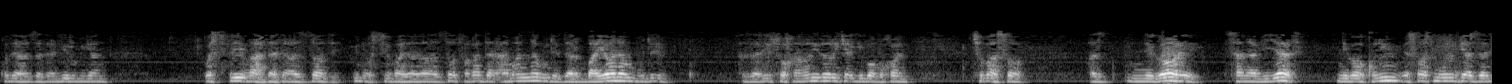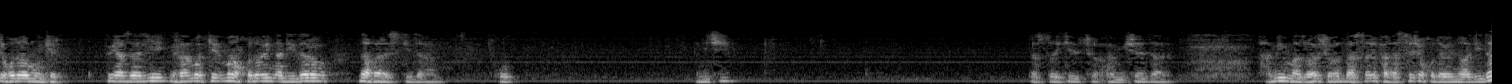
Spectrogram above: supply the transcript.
خود حضرت علی رو میگن وصفه وحدت ازداده این وصفه وحدت ازداد فقط در عمل نبوده در بیانم بوده. حضرت علی سخنانی داره که اگه با بخوایم چه بسا از نگاه سنویت نگاه کنیم احساس می‌کنیم که علی خدا منکر. توی علی میفرماد که من خدای ندیده رو نپرستیدم. خب. یعنی چی؟ دستایی که همیشه در همین مذاهب شاید بستر پرستش خدای نادیده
